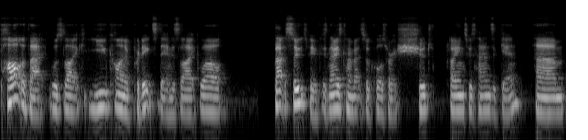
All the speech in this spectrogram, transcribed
part of that was like you kind of predicted it, and it's like, well, that suits me because now he's coming back to a course where it should play into his hands again. Um,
